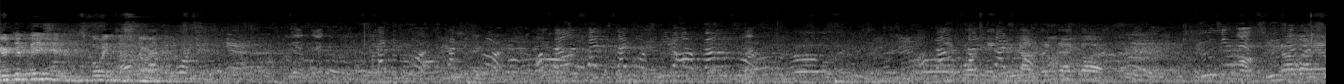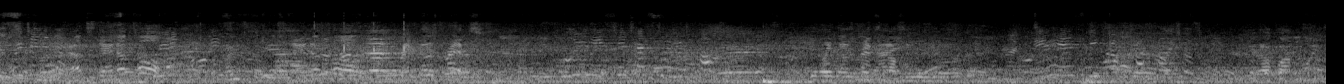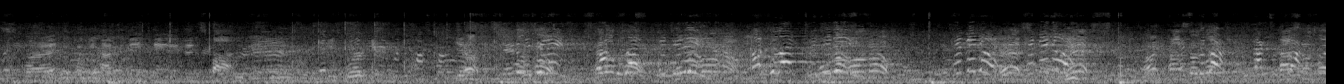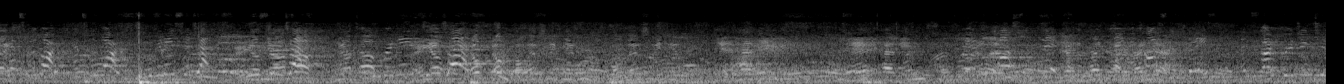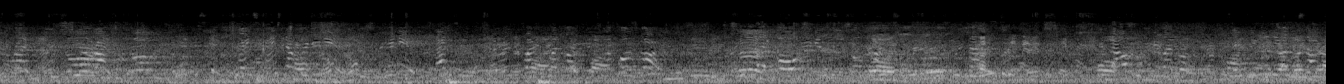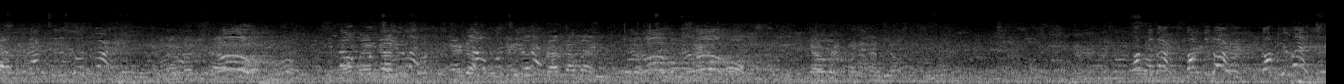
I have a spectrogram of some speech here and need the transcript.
Your division is going to start. Stand up tall. Stand up tall. Break those grips. Break those grips, Nelson. Your hands deeper on the chest You're up on points. Right, but you have to maintain a good spot. Keep working. Get up. Stand up tall. Head up tall. Pull that arm out. Pull that arm out. Hip it. Yes. Hip into it. Yes. All right, pass those legs. Back to the guard. those to the guard. Get to the guard. Move your to your chest. To Get on top. Your There to. Nope, nope. Don't let sweep you. Don't let sweep you. Get heavy. Get heavy. Good. the. You have the right there. and start bridging to Lock the guard. Lock the guard. Lock your legs.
